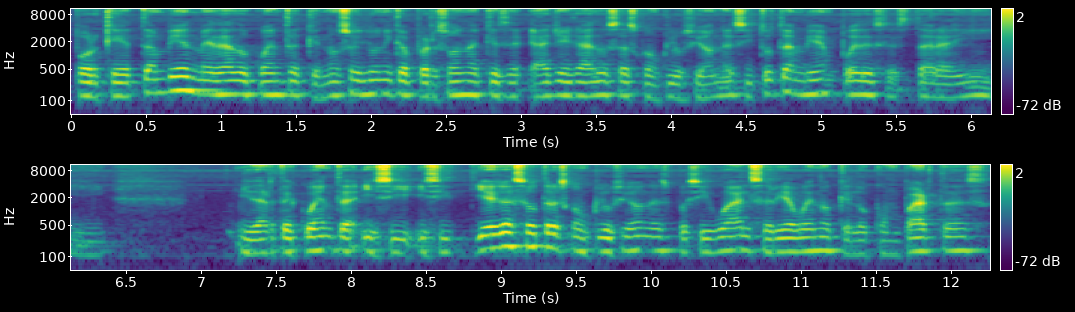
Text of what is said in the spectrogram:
porque también me he dado cuenta que no soy la única persona que ha llegado a esas conclusiones y tú también puedes estar ahí y, darte cuenta. Y si, llegas a otras conclusiones, pues igual sería bueno que lo compartas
